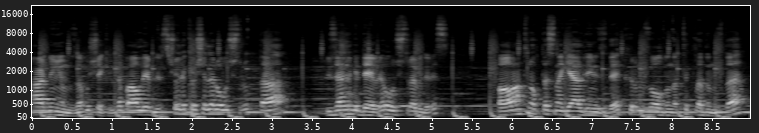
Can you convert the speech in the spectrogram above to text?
Arduino'muza bu şekilde bağlayabiliriz. Şöyle köşeler oluşturup daha düzenli bir devre oluşturabiliriz. Bağlantı noktasına geldiğimizde kırmızı olduğunda tıkladığımızda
